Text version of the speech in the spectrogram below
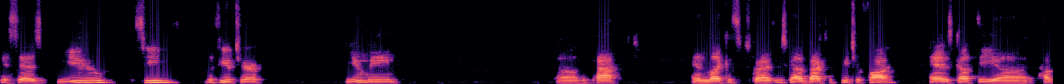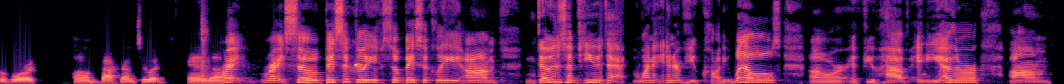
It says, you see the future, you mean uh, the past, and like and subscribe. It's got a Back to the Future font and it's got the uh, hoverboard um, background to it. And uh, right, right. So basically, so basically, um, those of you that want to interview Claudia Wells, or if you have any other, um,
